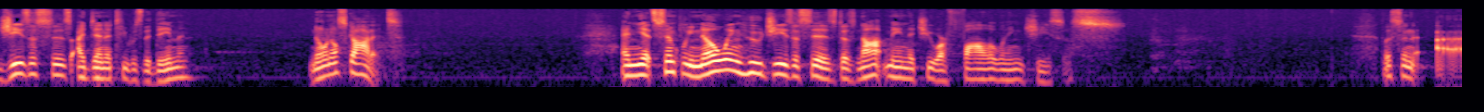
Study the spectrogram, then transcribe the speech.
Jesus' identity was the demon? No one else got it. And yet, simply knowing who Jesus is does not mean that you are following Jesus. Listen, I,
